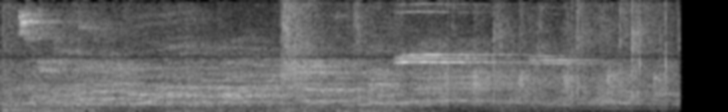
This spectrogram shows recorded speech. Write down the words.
Thank you.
